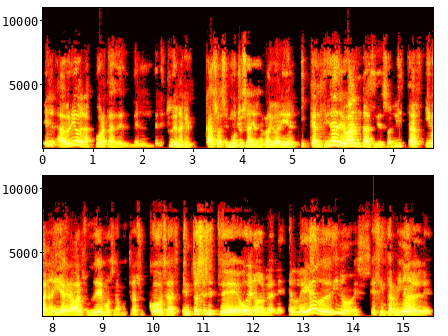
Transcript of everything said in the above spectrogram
él abrió las puertas del, del estudio en aquel caso hace muchos años en Radio Ariel, y cantidad de bandas y de solistas iban ahí a grabar sus demos, a mostrar sus cosas. Entonces, este, bueno, el legado de Dino es, interminable.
